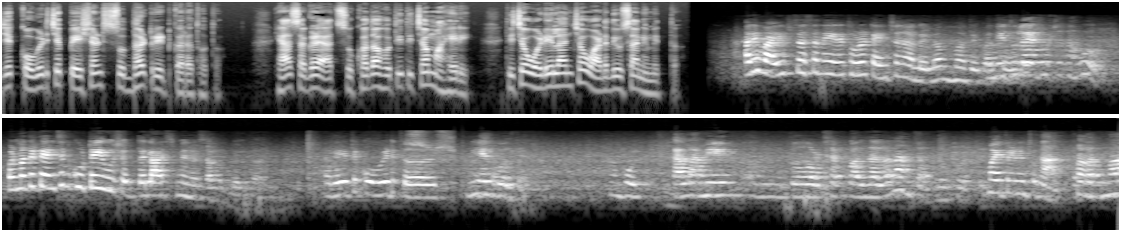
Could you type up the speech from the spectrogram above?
जे कोविडचे पेशंट्ससुद्धा ट्रीट करत होतं. ह्या सगळ्यात सुखदा होती तिच्या माहेरी तिच्या वडिलांच्या वाढदिवसानिमित्त. अरे वाईफ तसं नाही थोडं टेन्शन आलेलं मध्ये मी तुला एक गोष्ट सांगू? पण मग ते टेन्शन कुठे येऊ शकतं लास्ट मिनिट अरे ते कोविडचं. मी एक बोलते. बोल. काल आम्ही तो व्हॉट्सअप कॉल झाला ना आमच्या ग्रुपवरती मैत्रिणीचं हा पद्मा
